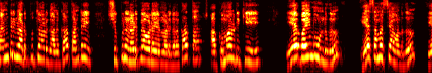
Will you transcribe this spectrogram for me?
తండ్రి నడుపుతున్నాడు కనుక తండ్రి షిప్ను నడిపేవాడై ఉన్నాడు కనుక ఆ కుమారుడికి ఏ భయము ఉండదు ఏ సమస్య ఉండదు ఏ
